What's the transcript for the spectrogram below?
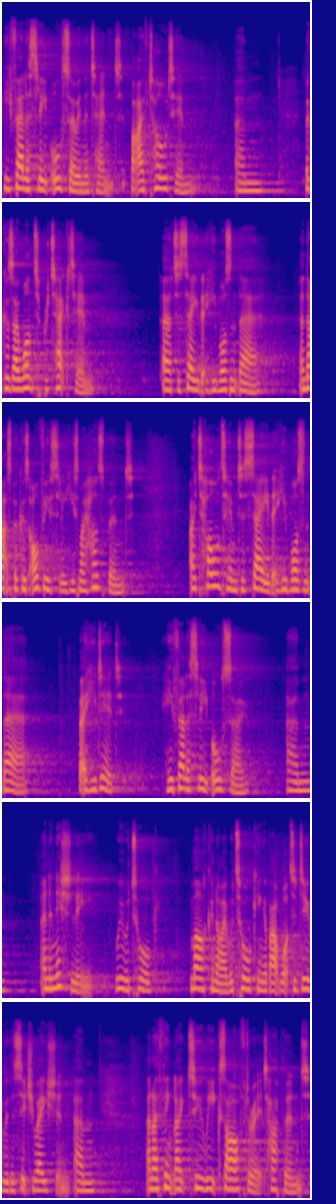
He fell asleep also in the tent, but I've told him, um, because I want to protect him, uh, to say that he wasn't there. And that's because obviously he's my husband. I told him to say that he wasn't there, but he did. He fell asleep also. Um, and initially, we were talk. Mark and I were talking about what to do with the situation. Um, and I think like two weeks after it happened,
